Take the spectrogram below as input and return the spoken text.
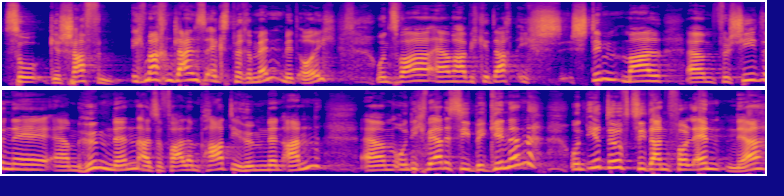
so geschaffen. Ich mache ein kleines Experiment mit euch. Und zwar ähm, habe ich gedacht, ich stimme mal ähm, verschiedene ähm, Hymnen, also vor allem Partyhymnen an. Ähm, und ich werde sie beginnen und ihr dürft sie dann vollenden. Ja?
